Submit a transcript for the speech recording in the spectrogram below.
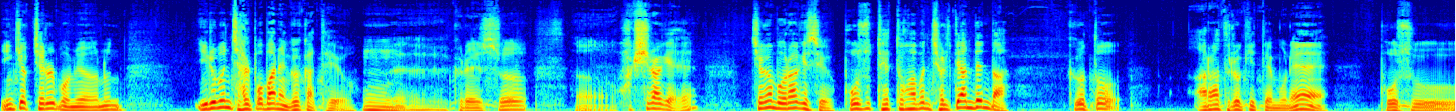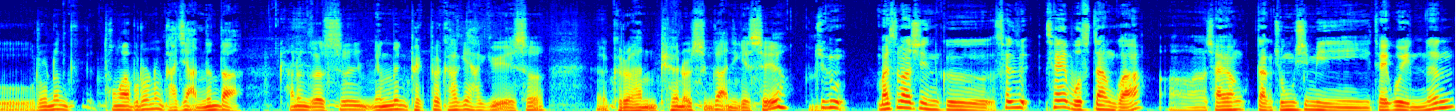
인격체를 보면은 이름은 잘 뽑아낸 것 같아요. 음. 에, 그래서 어, 확실하게 제가 뭘 하겠어요. 보수 대통합은 절대 안 된다. 그것도 알아들었기 때문에 보수로는 통합으로는 가지 않는다 하는 것을 명명백백하게 하기 위해서 어, 그러한 표현을 쓴 거 아니겠어요? 지금 말씀하신 그 새- 새보수당과 어, 자유한국당 중심이 되고 있는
